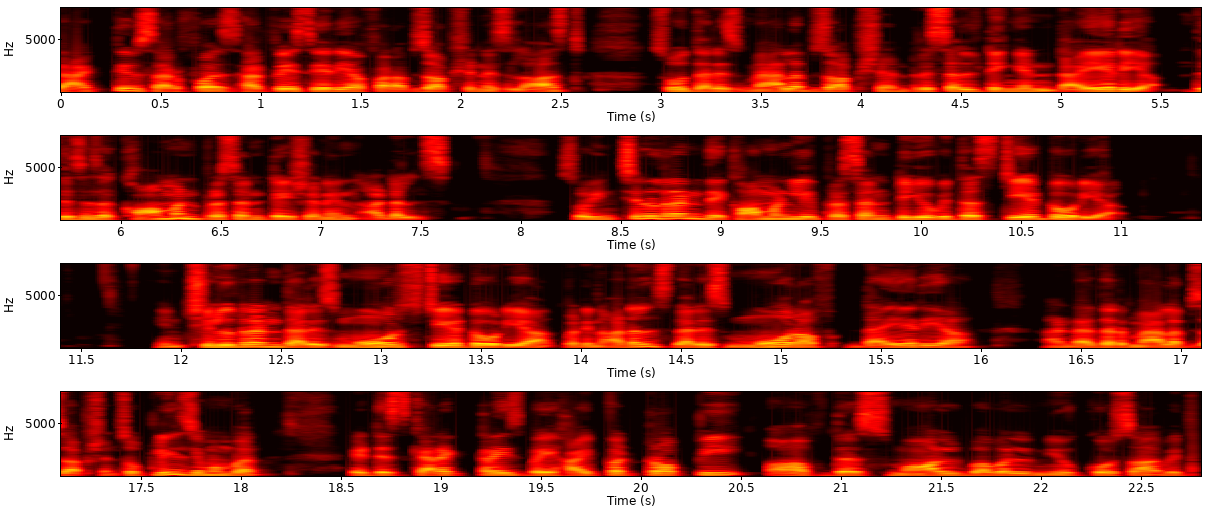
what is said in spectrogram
the active surface, surface area for absorption is lost. So, there is malabsorption resulting in diarrhea. This is a common presentation in adults. So, in children, they commonly present to you with a steatorrhea. In children, there is more steatorrhea, but in adults, there is more of diarrhea and other malabsorption. So, please remember, it is characterized by hypertrophy of the small bowel mucosa with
